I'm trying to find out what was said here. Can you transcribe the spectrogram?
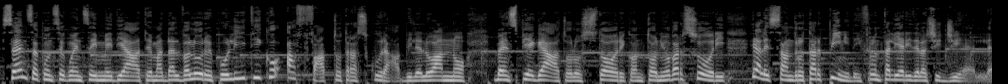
senza conseguenze immediate, ma dal valore politico affatto trascurabile. Lo hanno ben spiegato lo storico Antonio Varsori e Alessandro Tarpini dei frontalieri della CGL.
